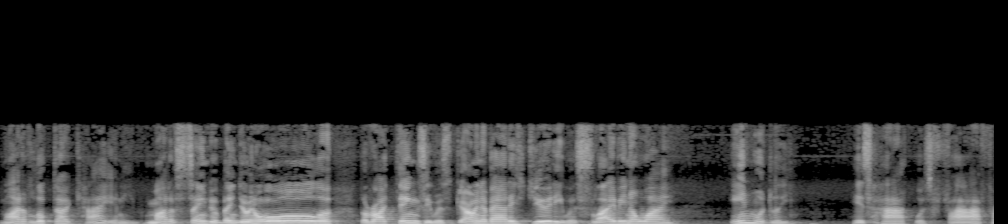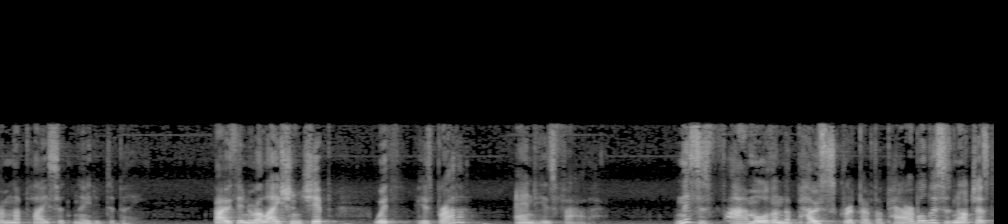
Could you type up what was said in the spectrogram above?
might have looked okay and he might have seemed to have been doing all the, the right things. He was going about his duty, was slaving away. Inwardly, his heart was far from the place it needed to be, both in relationship with his brother and his father. And this is far more than the postscript of the parable. This is not just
